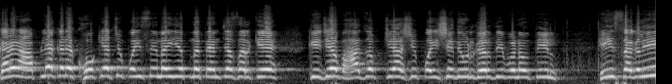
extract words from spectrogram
कारण आपल्याकडे खोक्याचे पैसे नाही येत ना त्यांच्यासारखे की जे भाजपचे अशी पैसे देऊन गर्दी बनवतील. ही सगळी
